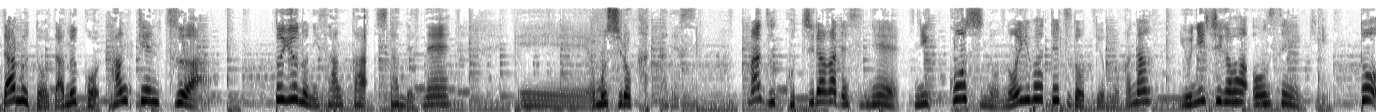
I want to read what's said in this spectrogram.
ダムとダム湖探検ツアーというのに参加したんですね。えー、面白かったです。まずこちらがですね、日光市の野岩鉄道っていうのかな。湯西川温泉駅と、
